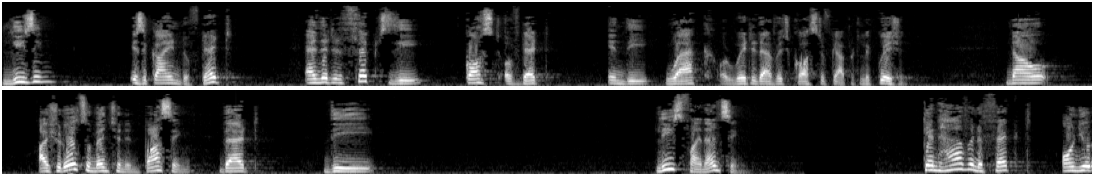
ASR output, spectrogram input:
leasing is a kind of debt and that it affects the cost of debt in the WACC or weighted average cost of capital equation. Now, I should also mention in passing that the lease financing can have an effect on your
